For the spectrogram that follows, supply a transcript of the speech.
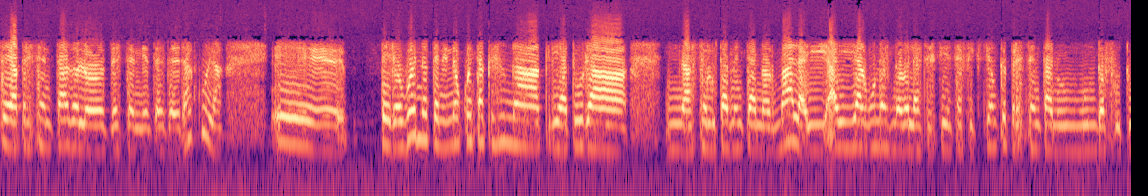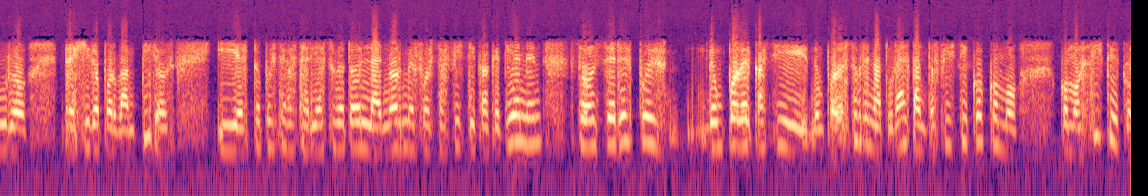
se ha presentado los descendientes de Drácula. Eh, pero bueno, teniendo en cuenta que es una criatura absolutamente anormal, hay, hay algunas novelas de ciencia ficción que presentan un mundo futuro regido por vampiros y esto pues se basaría sobre todo en la enorme fuerza física que tienen. Son seres pues de un poder casi, de un poder sobrenatural, tanto físico como, como psíquico.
